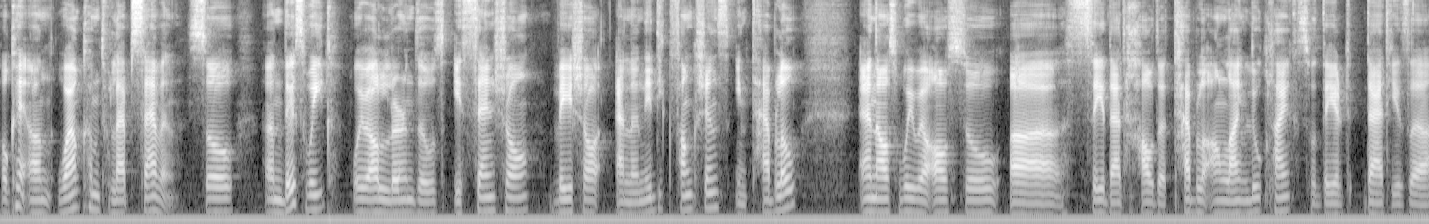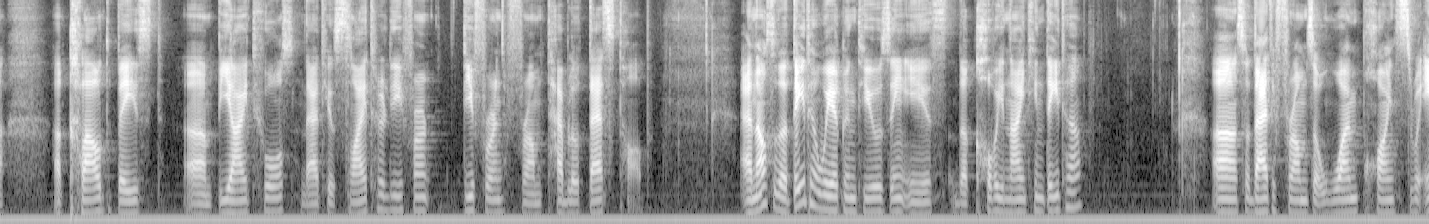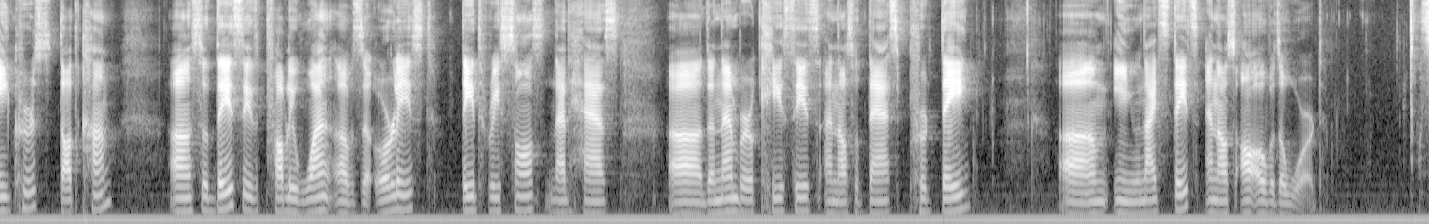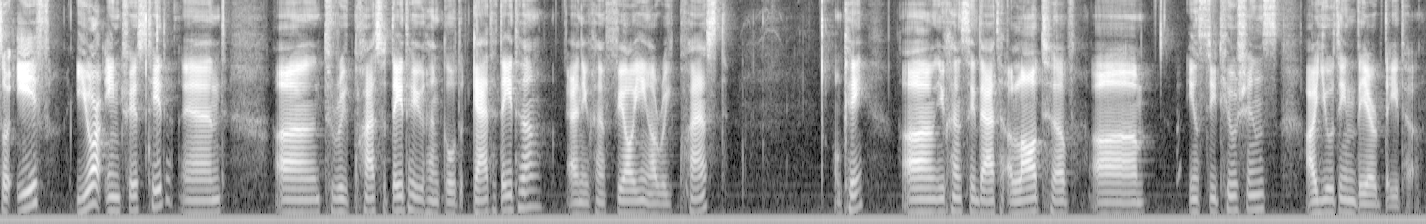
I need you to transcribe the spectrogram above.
Okay, um, welcome to Lab 7. So um, this week we will learn those essential visual analytic functions in Tableau and also we will also uh, see that how the Tableau Online look like. So there, that is a, a cloud-based um, BI tools that is slightly different different from Tableau Desktop. And also the data we are going to using is the COVID-19 data. Uh, so that is from the 1.3acres.com uh, so this is probably one of the earliest data resource that has uh, the number of cases and also deaths per day um, in United States and also all over the world. So if you are interested and uh, to request data, you can go to get data and you can fill in a request. Okay, uh, you can see that a lot of um, institutions are using their data.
